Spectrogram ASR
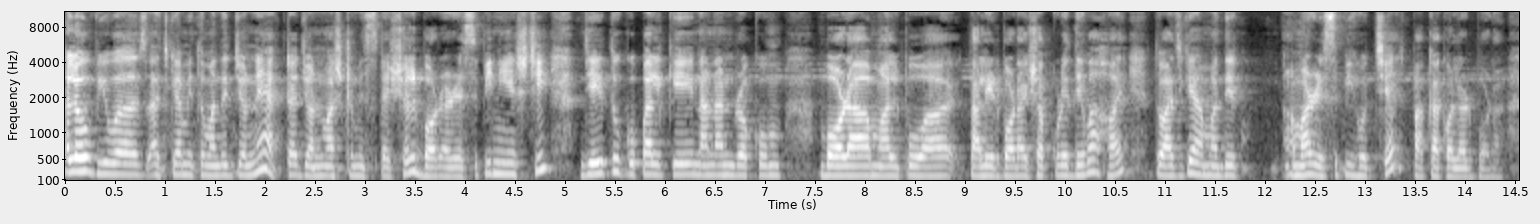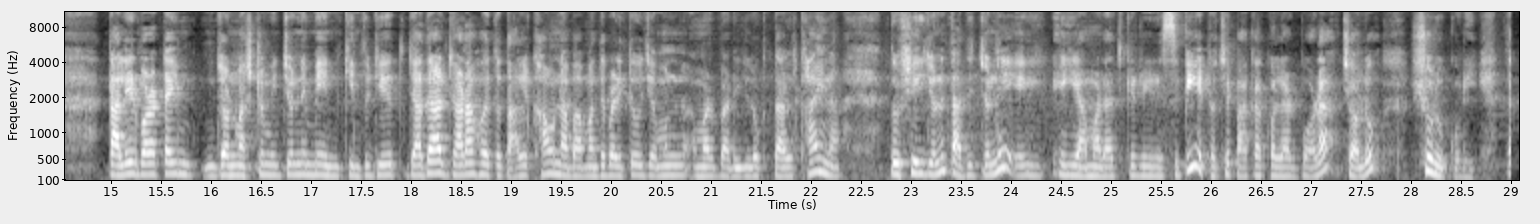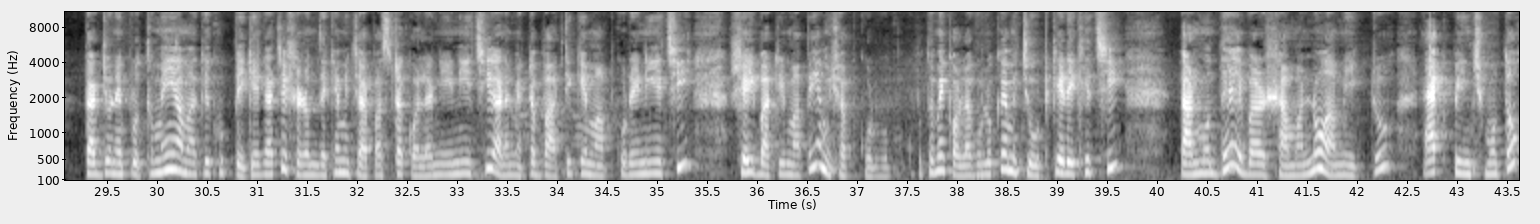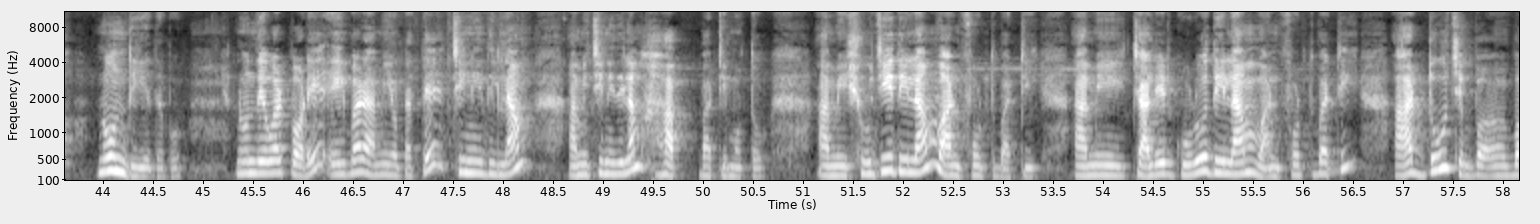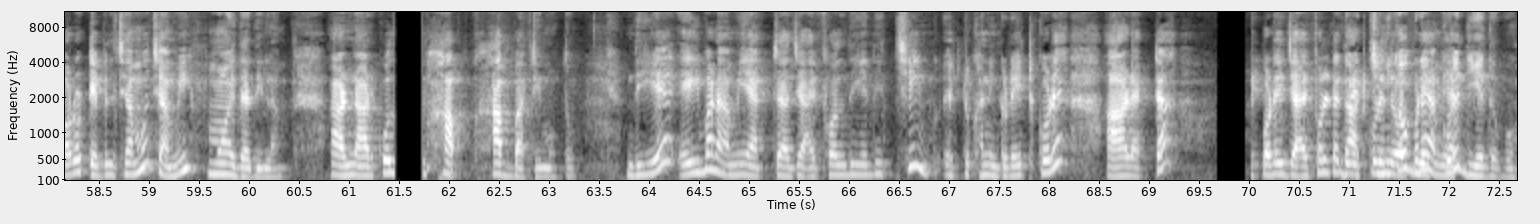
Hello viewers আজকে আমি তোমাদের জন্য একটা জন্মাষ্টমী স্পেশাল বড়া রেসিপি নিয়ে এসেছি। যেহেতু গোপালকে নানান রকম বড়া, মালপোয়া, তালের বড়া এসব করে দেওয়া হয়, তো আজকে আমাদের, আমার রেসিপি হচ্ছে পাকা কলার বড়া। তালের বড়াটাই জন্মাষ্টমীর জন্য মেন কিন্তু যেহেতু যারা যারা হয়তো তাল খাও না বা আমাদের বাড়িতেও যেমন আমার বাড়ির লোক তাল খায় না, তো সেই জন্য তাদের জন্য এই এই আমার আজকের রেসিপি এটা হচ্ছে পাকা কলার বড়া। চলো শুরু করি। তার জন্য প্রথমেই আমাকে খুব পেকে গেছে। সেরম দেখে আমি চার পাঁচটা কলা নিয়ে নিয়েছি আর আমি একটা বাটিকে মাপ করে নিয়েছি। সেই বাটির মাপেই আমি সব করব। প্রথমে কলাগুলোকে আমি চটকে রেখেছি। তার মধ্যে এবার সামান্য আমি একটু এক পিঞ্চ মতো নুন দিয়ে দেব। নুন দেওয়ার পরে এইবার আমি ওটাতে চিনি দিলাম। আমি চিনি দিলাম হাফ বাটি মতো। আমি সুজি দিলাম ওয়ান ফোর্থ বাটি। আমি চালের গুঁড়ো দিলাম ওয়ান ফোর্থ বাটি। আর দু বড় টেবিল চামচ আমি ময়দা দিলাম। আর নারকোল হাফ হাফ বাটি মতো। দিয়ে এইবার আমি একটা জায়ফল দিয়ে দিচ্ছি একটুখানি গ্রেট করে। আর একটা এরপরে জায়ফলটা গ্রেট করে দেওয়ার পরে আমি দিয়ে দেবো।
